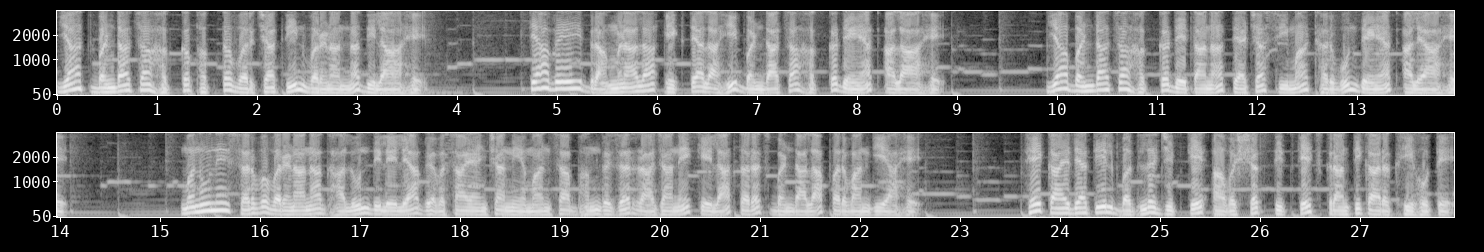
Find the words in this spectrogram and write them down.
यात बंडाचा हक्क फक्त वरच्या तीन वर्णांना दिला आहे. त्यावेळी ब्राह्मणाला एकट्यालाही बंडाचा हक्क देण्यात आला आहे. या बंडाचा हक्क देताना त्याच्या सीमा ठरवून देण्यात आल्या आहे. मनूने सर्व वर्णांना घालून दिलेल्या व्यवसायांच्या नियमांचा भंग जर राजाने केला तरच बंडाला परवानगी आहे. हे कायद्यातील बदल जितके आवश्यक तितकेच क्रांतिकारकही होते.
